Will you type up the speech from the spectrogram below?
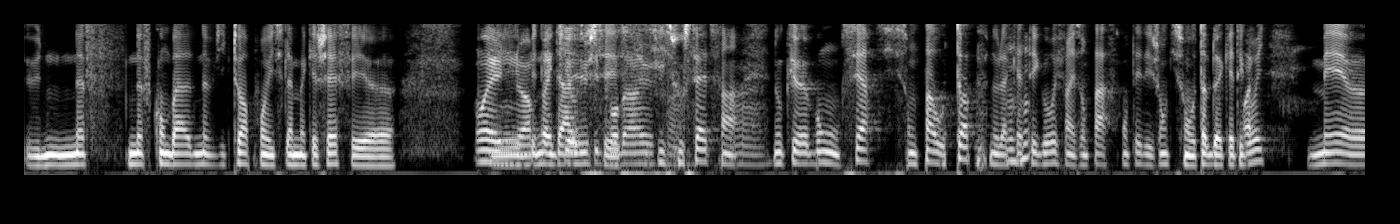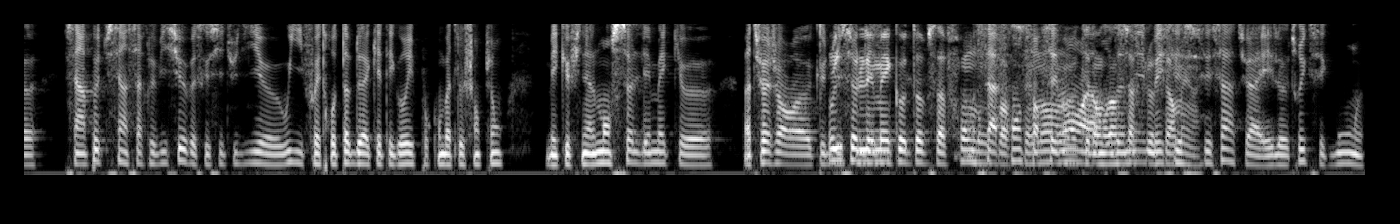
9, 9 combats, 9 victoires pour Islam Makachev et euh, Ouais, une, un Dariush, aussi c'est Darius. 6 ouais. ou 7. Enfin, Ouais. donc euh, bon, certes, ils sont pas au top de la Mhm. catégorie. Enfin, ils ont pas affronté des gens qui sont au top de la catégorie. Mais euh, c'est un peu, tu sais, un cercle vicieux parce que si tu dis euh, oui, il faut être au top de la catégorie pour combattre le champion, mais que finalement seuls les mecs, euh, enfin, tu vois, genre euh, que Oui, seuls les mecs au top s'affrontent, s'affrontent forcément, forcément. t'es dans un donné, cercle mais fermé. c'est, ça, tu vois. Et le truc, c'est que bon,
